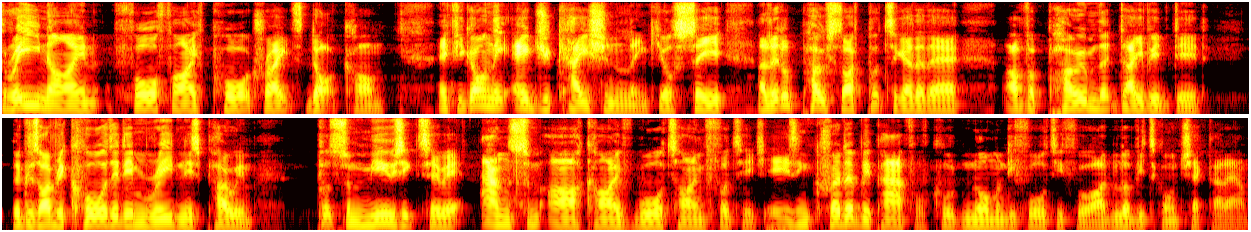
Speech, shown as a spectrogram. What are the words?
3945portraits.com. If you go on the education link, you'll see a little post I've put together there of a poem that David did because I recorded him reading his poem put some music to it, and some archive wartime footage. It is incredibly powerful, called Normandy 44. I'd love you to go and check that out.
